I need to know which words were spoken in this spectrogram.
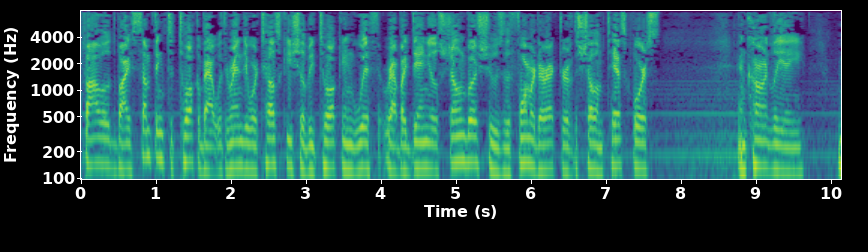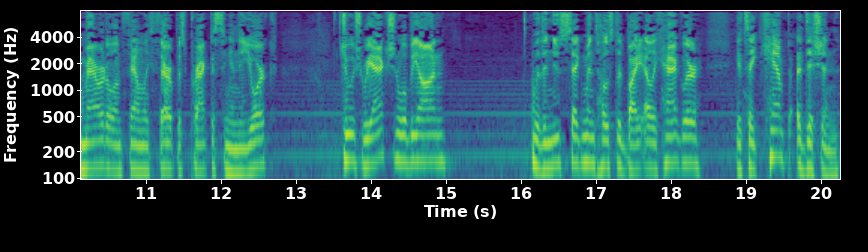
followed by something to talk about with Randy Wartelski. She'll be talking with Rabbi Daniel Schonbuch, who's the former director of the Shalom Task Force and currently a marital and family therapist practicing in New York. Jewish Reaction will be on with a new segment hosted by Ellie Hagler. It's a camp edition,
